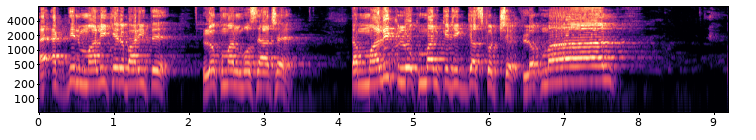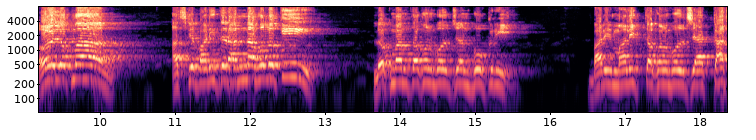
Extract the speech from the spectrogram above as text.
একদিন মালিকের বাড়িতে লোকমান বসে আছে। তা মালিক লোকমানকে জিজ্ঞাসা করছে, লোকমান, ওই লোকমান, আজকে বাড়িতে রান্না হলো কি? লোকমান তখন বলছেন, বকরি। বাড়ির মালিক তখন বলছে, এক কাজ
